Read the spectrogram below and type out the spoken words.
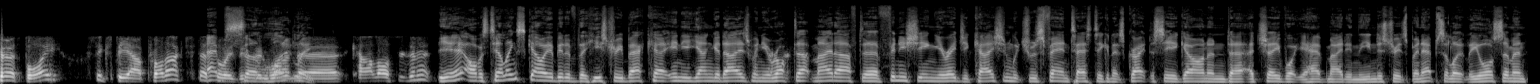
Perth boy, 6PR product. That's always a good one, uh, Carlos, isn't it? Yeah, I was telling Scully a bit of the history back uh, in your younger days when you rocked up, mate, after finishing your education, which was fantastic. And it's great to see you go on and uh, achieve what you have made in the industry. It's been absolutely awesome. And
